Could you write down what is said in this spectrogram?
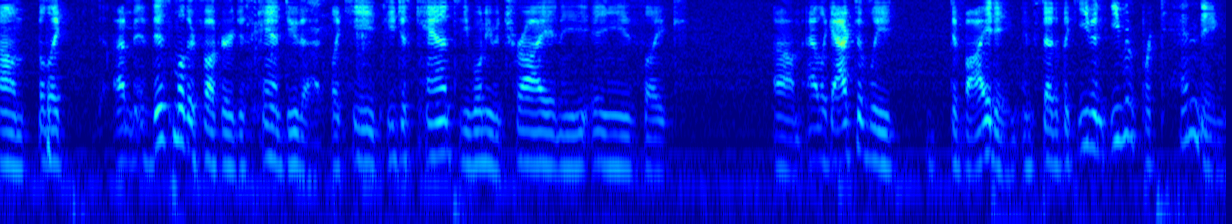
Um, but like, I mean, this motherfucker just can't do that. Like he he just can't. He won't even try, and he he's like, um, at, like actively dividing instead of like even even pretending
